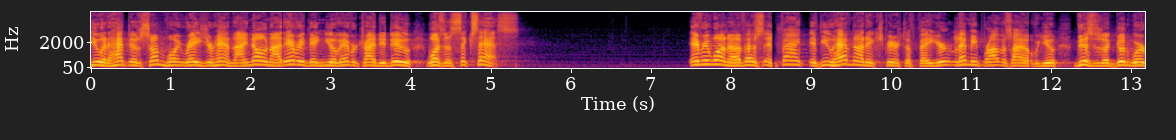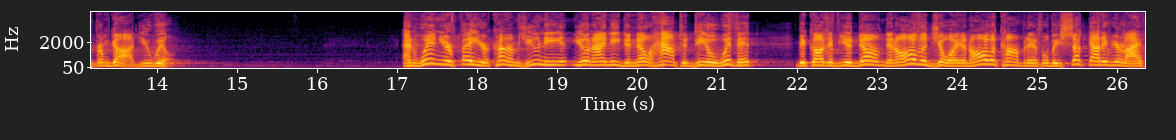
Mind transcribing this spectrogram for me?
you would have to at some point raise your hand. I know not everything you have ever tried to do was a success. Every one of us. In fact, if you have not experienced a failure, let me prophesy over you this is a good word from God. You will. And when your failure comes, you, need, you and I need to know how to deal with it because if you don't, then all the joy and all the confidence will be sucked out of your life,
